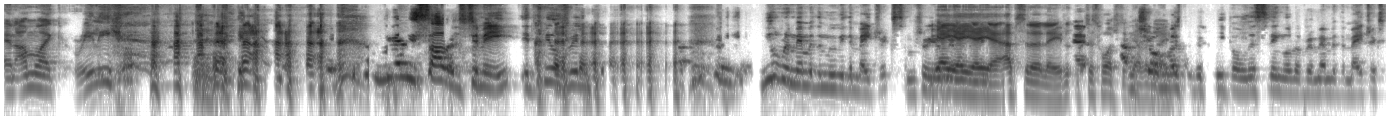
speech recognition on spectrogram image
and I'm like, really? it's really solid to me. It feels really. you remember the movie The Matrix? I'm sure you. Yeah, yeah, yeah, yeah. Absolutely. And Just watched it. I'm sure day. most of the people listening will have remembered The Matrix.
